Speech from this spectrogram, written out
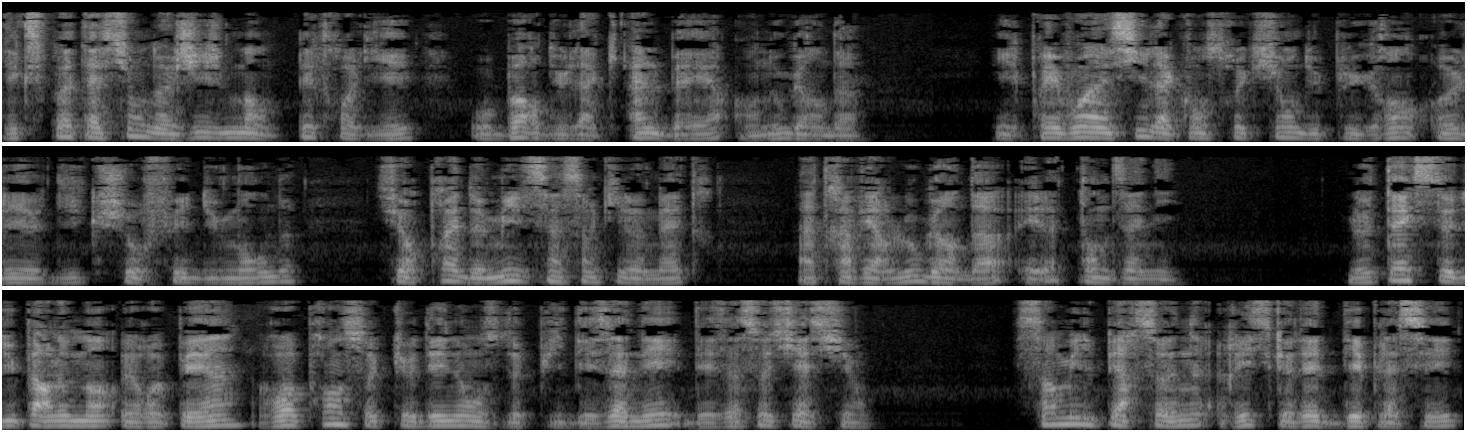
d'exploitation d'un gisement pétrolier au bord du lac Albert en Ouganda. Il prévoit ainsi la construction du plus grand oléoduc chauffé du monde sur près de 1500 km à travers l'Ouganda et la Tanzanie. Le texte du Parlement européen reprend ce que dénoncent depuis des années des associations. Cent mille personnes risquent d'être déplacées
